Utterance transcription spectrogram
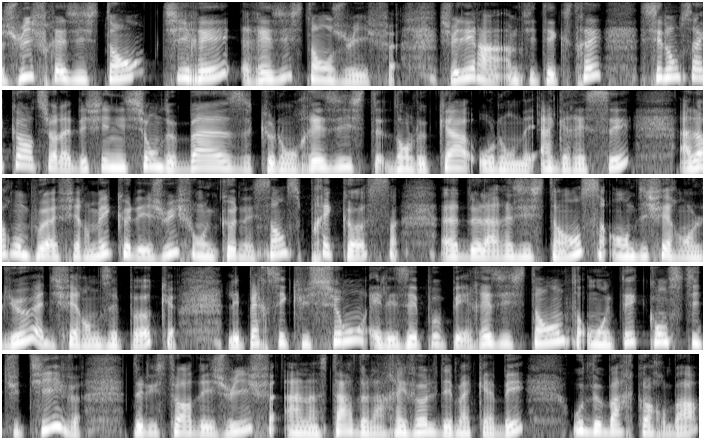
juif résistant, tiré résistant juif. Je vais lire un, un petit extrait. Si l'on s'accorde sur la définition de base que l'on résiste dans le cas où l'on est agressé, alors on peut affirmer que les juifs ont une connaissance précoce de la résistance en différents lieux, à différentes époques. Les persécutions et les épopées résistantes ont été constitutives de l'histoire des Juifs, à l'instar de la révolte des Maccabées ou de Bar Korba.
